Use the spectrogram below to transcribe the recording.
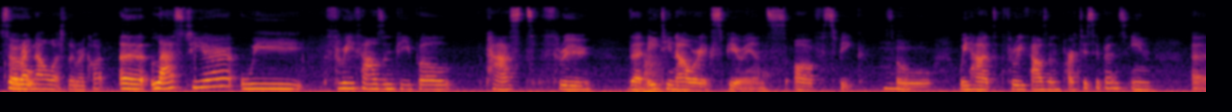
So uh, right now, what's the record? Uh, last year we three thousand people passed through the eighteen hour experience of Speak. Mm-hmm. So we had three thousand participants in uh,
